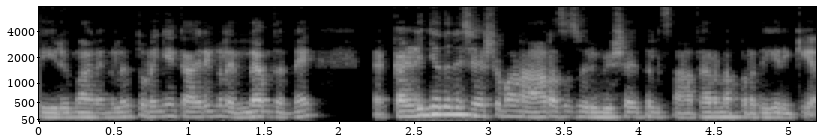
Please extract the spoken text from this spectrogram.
തീരുമാനങ്ങൾ തുടങ്ങിയ കാര്യങ്ങളെല്ലാം തന്നെ കഴിഞ്ഞതിന് ശേഷമാണ് ആർഎസ്എസ് ഒരു വിഷയത്തിൽ സാധാരണ പ്രതികരിക്കുക.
